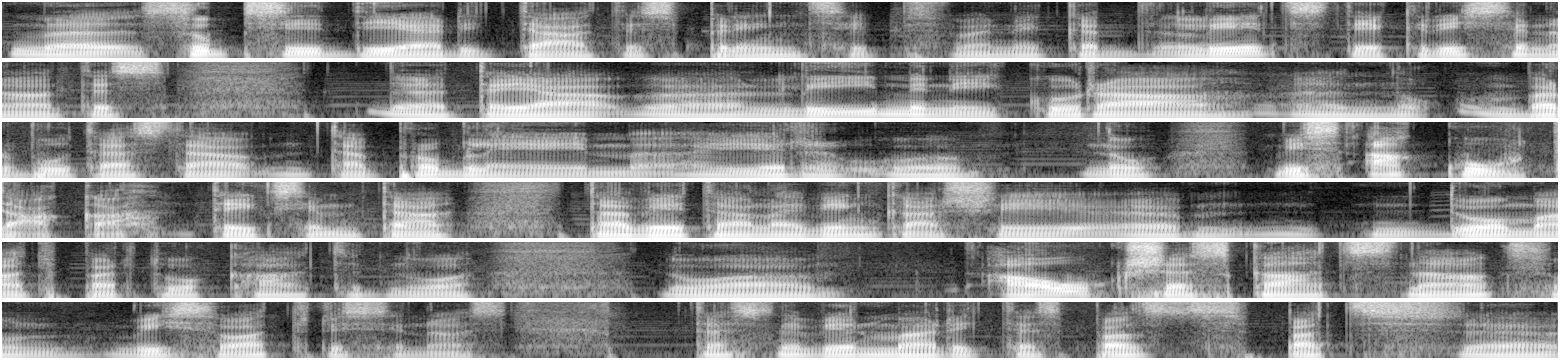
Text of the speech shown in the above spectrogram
subsidiaritātes princips, vai ne, kad lietas tiek risinātas tajā uh, līmenī, kurā uh, nu, varbūt tās tā, tā problēma ir nu, visakūtākā, teiksim, tā, tā vietā, lai vienkārši um, domātu par to, kā tad no, no augšas kāds nāks un visu atrisinās tas nevienmēr ir tas pats, pats uh,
